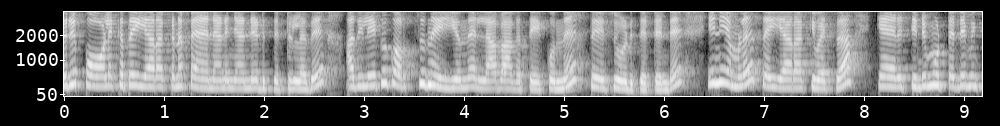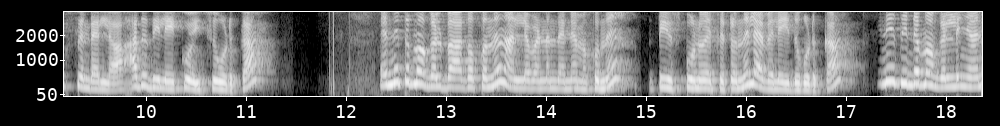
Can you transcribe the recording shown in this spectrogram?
ഒരു പോളൊക്കെ തയ്യാറാക്കുന്ന പാനാണ് ഞാൻ എടുത്തിട്ടുള്ളത്. അതിലേക്ക് കുറച്ച് നെയ്യൊന്ന് എല്ലാ ഭാഗത്തേക്കൊന്ന് തേച്ച് കൊടുത്തിട്ടുണ്ട്. ഇനി നമ്മൾ തയ്യാറാക്കി വെച്ച ക്യാരറ്റിന്റെ മുട്ടന്റെ മിക്സ് ഉണ്ടല്ലോ അത് ഇതിലേക്ക് ഒഴിച്ച് കൊടുക്കാം. എന്നിട്ട് മുകൾ ഭാഗമൊക്കെ ഒന്ന് നല്ലവണ്ണം തന്നെ നമുക്കൊന്ന് ടീസ്പൂൺ വെച്ചിട്ടൊന്ന് ലെവൽ ചെയ്ത് കൊടുക്കാം. ഇനി ഇതിന്റെ മുകളിൽ ഞാൻ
